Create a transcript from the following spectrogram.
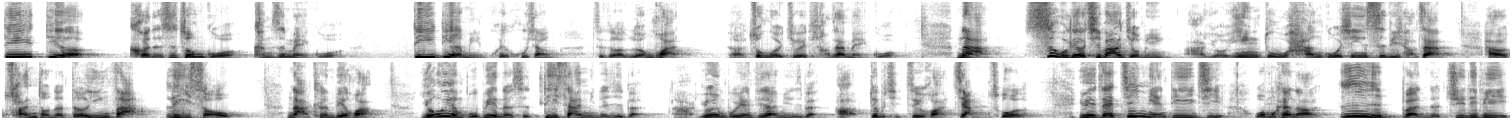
第一、第二可能是中国，可能是美国。第一、第二名会互相这个轮换啊，中国有机会挑战美国。那四五六七八九名啊，有印度、韩国新势力挑战，还有传统的德英法力守。那可能变化。永远不变的是第三名的日本啊，永远不变第三名日本。好，对不起，这句话讲错了。因为在今年第一季，我们看到日本的 GDP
